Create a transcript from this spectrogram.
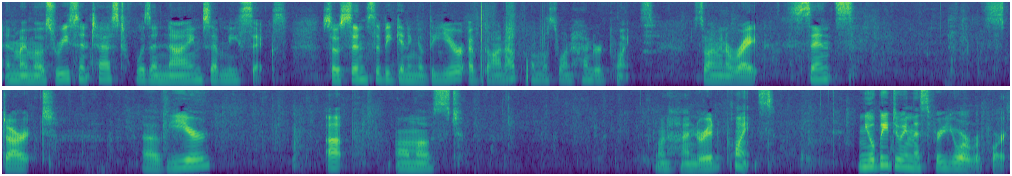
and my most recent test was a 976. So, since the beginning of the year, I've gone up almost 100 points. So, I'm going to write since start of year up almost 100 points. And you'll be doing this for your report.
